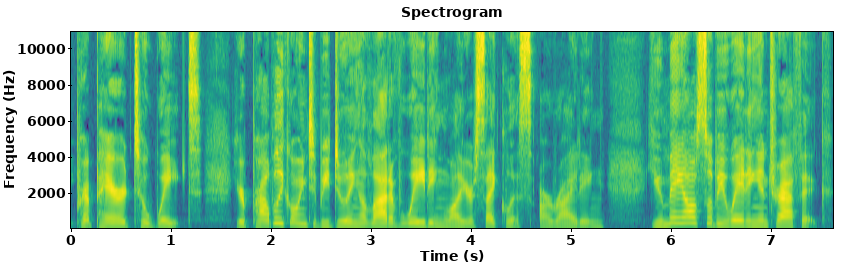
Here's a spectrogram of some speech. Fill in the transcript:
prepared to wait. You're probably going to be doing a lot of waiting while your cyclists are riding. You may also be waiting in traffic,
